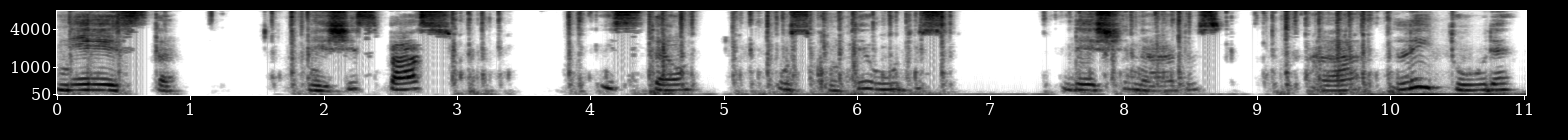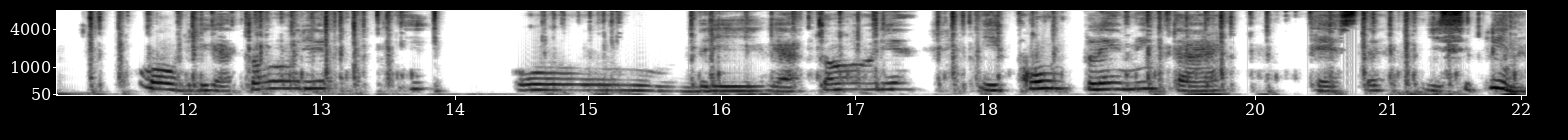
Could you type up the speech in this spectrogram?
nesta, neste espaço estão os conteúdos destinados à leitura obrigatória e obrigatória e complementar desta disciplina.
